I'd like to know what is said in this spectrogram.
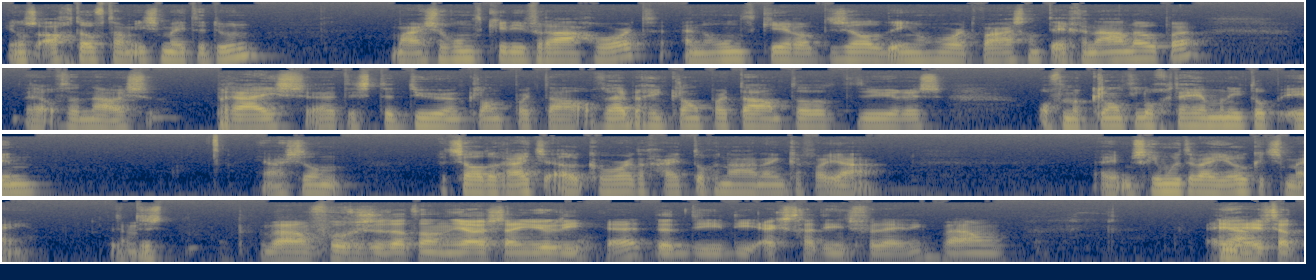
in ons achterhoofd om iets mee te doen. Maar als je honderd keer die vraag hoort en honderd keer ook dezelfde dingen hoort waar ze dan tegenaan lopen, eh, of dat nou is prijs. Het is te duur een klantportaal. Of we hebben geen klantportaal omdat het te duur is. Of mijn klant logt er helemaal niet op in. Ja, als je dan hetzelfde rijtje elke keer hoort, dan ga je toch nadenken van ja, hey, misschien moeten wij hier ook iets mee. Dus, Waarom vroegen ze dat dan juist aan jullie, hè? De, die, die extra dienstverlening? Waarom heeft, dat,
